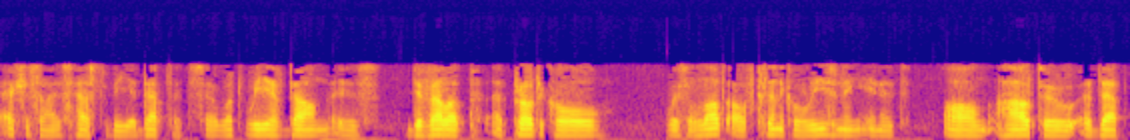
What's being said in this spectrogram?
exercise has to be adapted. So what we have done is develop a protocol with a lot of clinical reasoning in it on how to adapt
